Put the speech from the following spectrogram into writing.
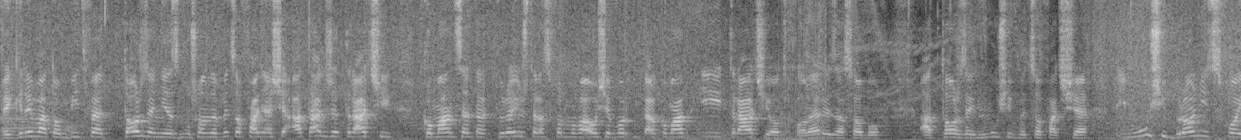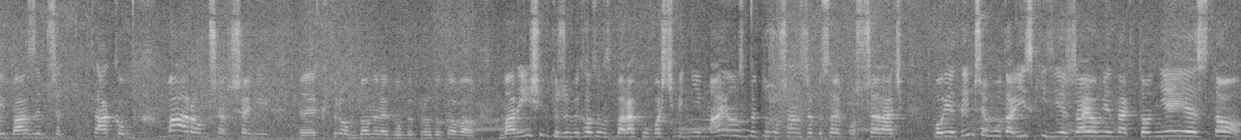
wygrywa tą bitwę, Torzen jest zmuszony wycofania się, a także traci Command Center, które już teraz formowało się w Orbital Command i traci od cholery zasobów, a Torzen musi wycofać się i musi bronić swojej bazy przed taką chmarą szerszeni, e, którą Donregu wyprodukował. Marinsi, którzy wychodzą z baraku właściwie nie mają zbyt dużo szans, żeby sobie postrzelać. Pojedyncze mutaliski zjeżdżają, jednak to nie jest to.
